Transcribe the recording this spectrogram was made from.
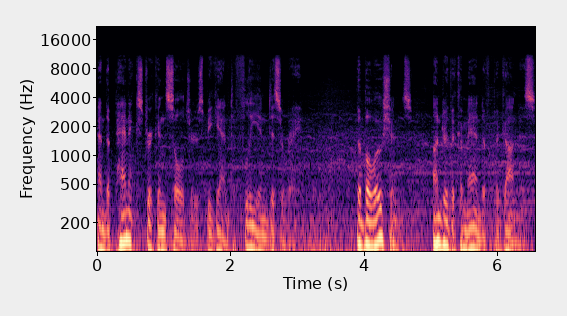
and the panic-stricken soldiers began to flee in disarray. The Boeotians, under the command of Pagondas,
